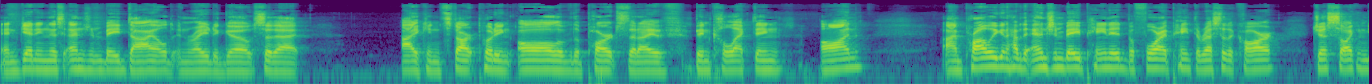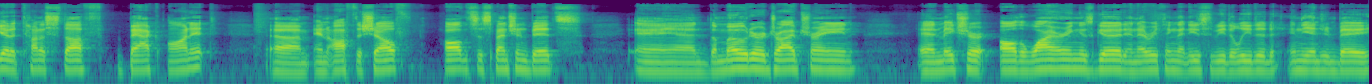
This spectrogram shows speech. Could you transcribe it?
and getting this engine bay dialed and ready to go so that I can start putting all of the parts that I've been collecting on. I'm probably going to have the engine bay painted before I paint the rest of the car just so I can get a ton of stuff back on it um, and off the shelf. All the suspension bits and the motor, drivetrain, and make sure all the wiring is good and everything that needs to be deleted in the engine bay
